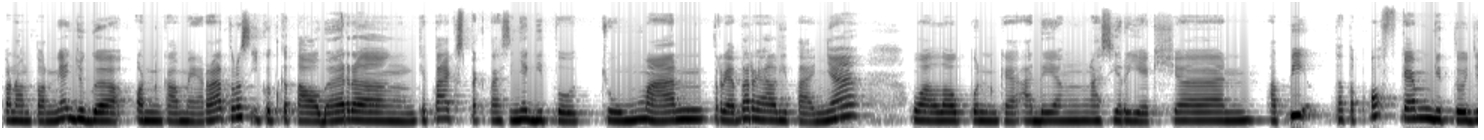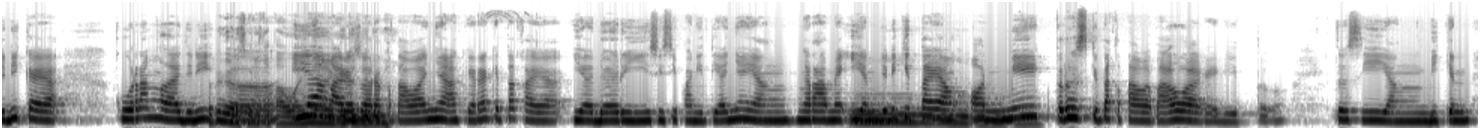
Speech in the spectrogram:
penontonnya juga on kamera terus ikut ketawa bareng. Kita ekspektasinya gitu. Cuman ternyata realitanya walaupun kayak ada yang ngasih reaction tapi tetap off cam gitu jadi kayak kurang lah jadi Tapi nggak ada suara eh, ketawanya iya nggak ada gitu suara jadinya. ketawanya akhirnya kita kayak ya dari sisi panitianya yang ngeramein jadi kita Hmm, yang hmm, on hmm, hmm. mic terus kita ketawa-tawa kayak gitu itu sih yang bikin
